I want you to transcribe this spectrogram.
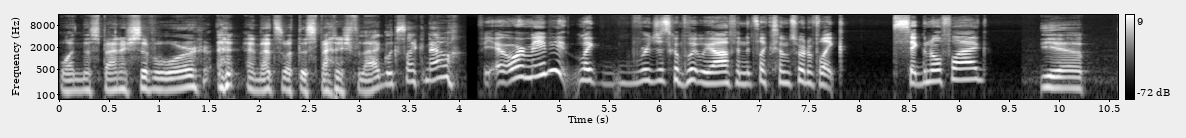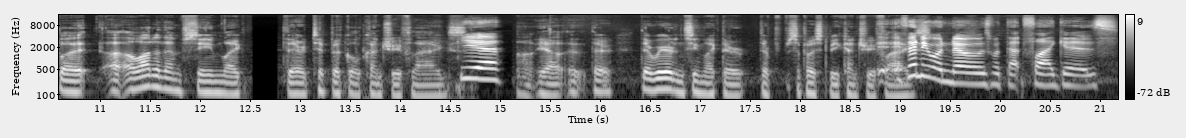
won the Spanish Civil War, and that's what the Spanish flag looks like now. Or maybe like we're just completely off and it's like some sort of like signal flag. Yeah, but a, a lot of them seem like they're typical country flags. Yeah. Uh, yeah, uh, they're they're weird and seem like they're they're supposed to be country flags. If anyone knows what that flag is,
